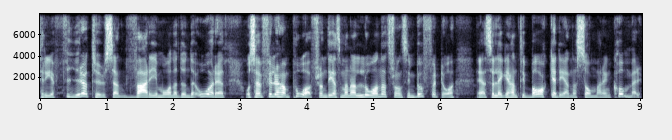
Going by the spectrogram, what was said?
3-4 tusen varje månad under året och sen fyller han på från det som han har lånat från sin buffert då eh, så lägger han tillbaka det när sommaren kommer.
